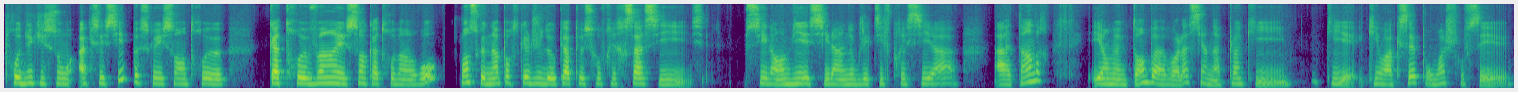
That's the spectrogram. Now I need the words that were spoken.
produits qui sont accessibles parce qu'ils sont entre 80 et 180 euros. Je pense que n'importe quel judoka peut s'offrir ça si, s'il a envie et s'il a un objectif précis à, atteindre. Et en même temps, bah, voilà, s'il y en a plein qui, qui ont accès, pour moi, je trouve que c'est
